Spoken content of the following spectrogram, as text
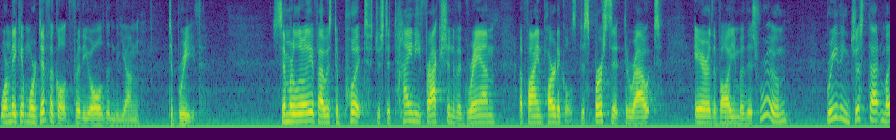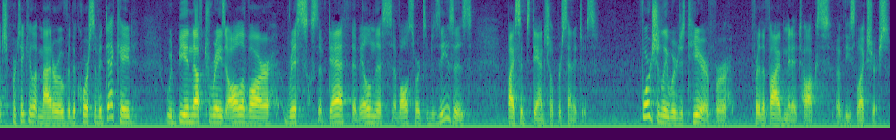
or make it more difficult for the old and the young to breathe. Similarly, if I was to put just a tiny fraction of a gram of fine particles, disperse it throughout air the volume of this room, breathing just that much particulate matter over the course of a decade would be enough to raise all of our risks of death, of illness, of all sorts of diseases by substantial percentages. Fortunately, we're just here for, for the five minute talks of these lectures.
